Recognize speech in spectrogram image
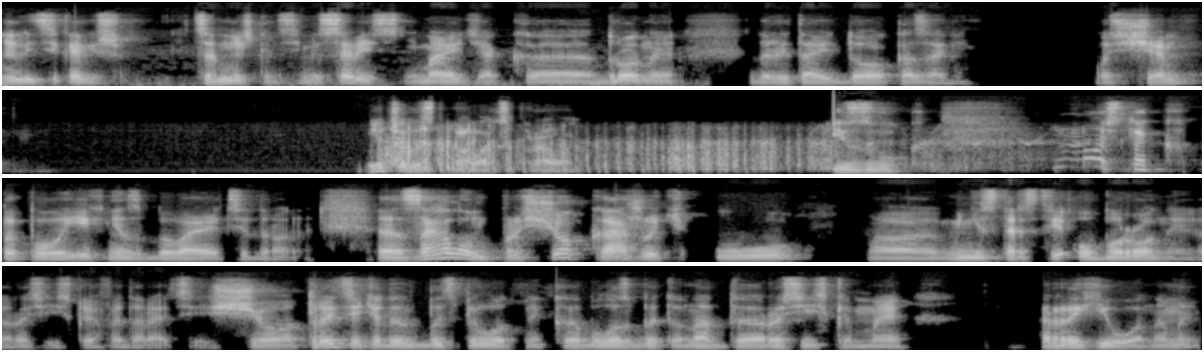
Далі цікавіше. Це мешканці місцеві знімають, як е, дрони долітають до Казані. Ось ще. Бачили спалах справа і звук. Ну, Ось так ППО їхнє збиває ці дрони. Е, Загалом про що кажуть у е, Міністерстві оборони Російської Федерації? Що 31 безпілотник було збито над російськими регіонами.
